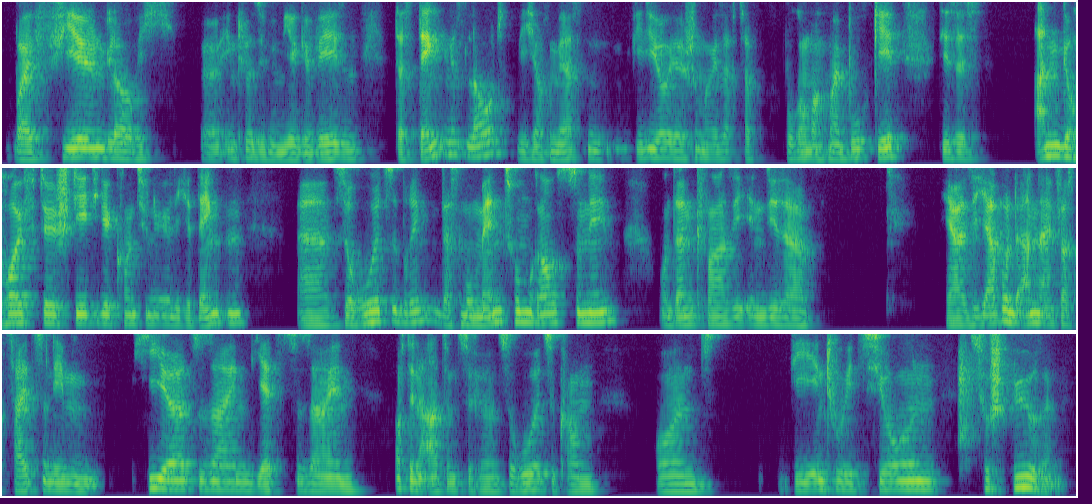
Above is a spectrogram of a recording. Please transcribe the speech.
bei vielen, glaube ich, äh, inklusive mir gewesen, das Denken ist laut, wie ich auch im ersten Video ja schon mal gesagt habe, worum auch mein Buch geht, dieses angehäufte, stetige, kontinuierliche Denken äh, zur Ruhe zu bringen, das Momentum rauszunehmen und dann quasi in dieser, ja, sich ab und an einfach Zeit zu nehmen, hier zu sein, jetzt zu sein, auf den Atem zu hören, zur Ruhe zu kommen und die Intuition zu spüren.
